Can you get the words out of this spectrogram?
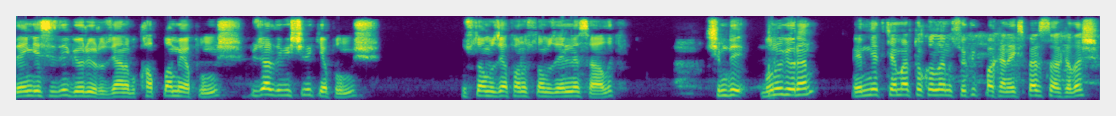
dengesizliği görüyoruz. Yani bu kaplama yapılmış. Güzel de bir işçilik yapılmış. Ustamız yapan ustamız eline sağlık. Şimdi bunu gören emniyet kemer tokalarını söküp bakan ekspert arkadaş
